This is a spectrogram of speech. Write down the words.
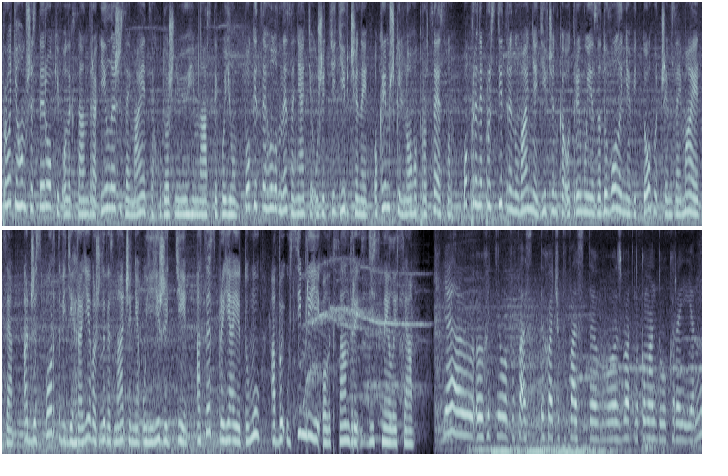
Протягом шести років Олександра Ілеш займається художньою гімнастикою. Поки це головне заняття у житті дівчини, окрім шкільного процесу. Попри непрості тренування, дівчинка отримує задоволення від того, чим займається, адже спорт відіграє важливе значення у її житті, а це сприяє тому, аби усі мрії Олександри здійснилися. Я е, хотіла попасти, хочу попасти в збірну команду України,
